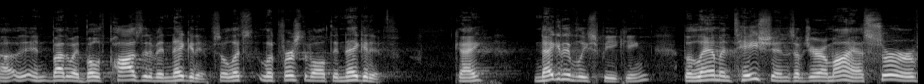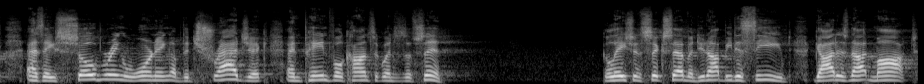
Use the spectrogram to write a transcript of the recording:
uh, and by the way, both positive and negative. So let's look first of all at the negative. Okay? Negatively speaking, the lamentations of Jeremiah serve as a sobering warning of the tragic and painful consequences of sin. Galatians 6 7, do not be deceived. God is not mocked,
